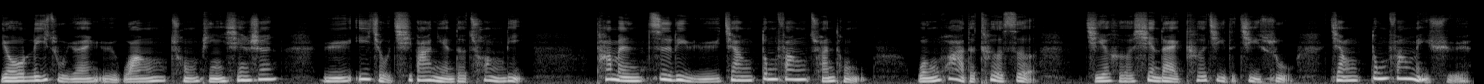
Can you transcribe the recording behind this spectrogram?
由李祖原与王崇平先生于一九七八年的创立，他们致力于将东方传统文化的特色结合现代科技的技术，将东方美学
